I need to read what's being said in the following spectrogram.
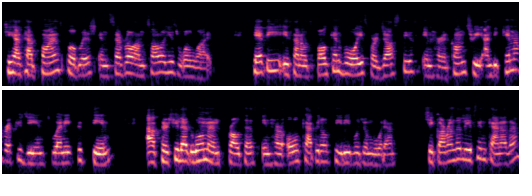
She has had poems published in several anthologies worldwide. Ketty is an outspoken voice for justice in her country and became a refugee in 2015 after she led women's protests in her old capital city, Bujumbura, She currently lives in Canada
